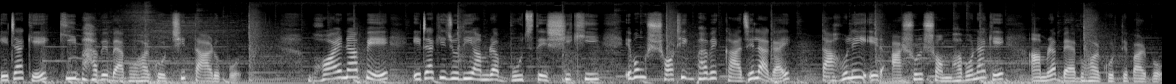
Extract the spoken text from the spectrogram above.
এটাকে কীভাবে ব্যবহার করছি তার উপর। ভয় না পেয়ে এটাকে যদি আমরা বুঝতে শিখি এবং সঠিকভাবে কাজে লাগাই, তাহলেই এর আসল সম্ভাবনাকে আমরা ব্যবহার করতে পারব।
